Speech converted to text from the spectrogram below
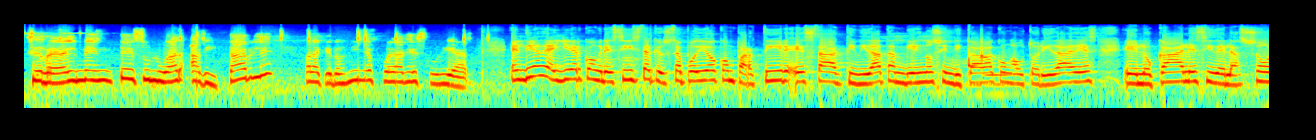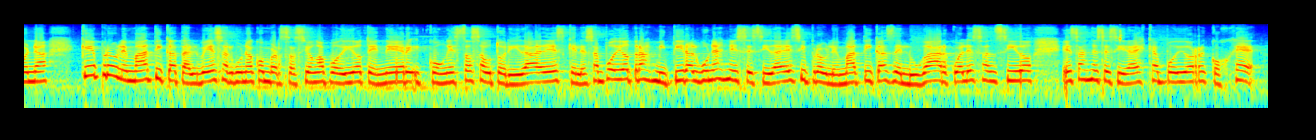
si realmente es un lugar habitable para que los niños puedan estudiar. El día de ayer, congresista, que usted ha podido compartir esta actividad, también nos indicaba con autoridades eh, locales y de la zona. ¿Qué problemática, tal vez, alguna conversación ha podido tener con estas autoridades que les han podido transmitir algunas necesidades y problemáticas del lugar? ¿Cuáles han sido esas necesidades que han podido recoger?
